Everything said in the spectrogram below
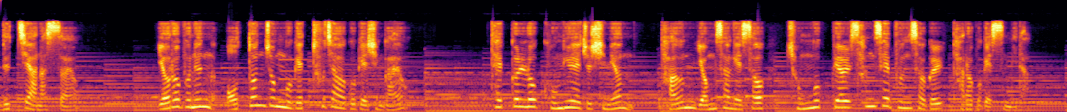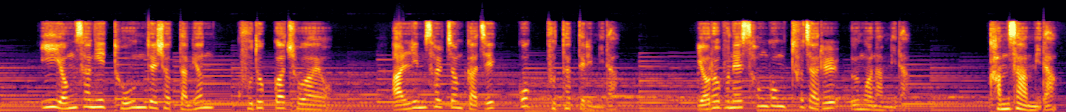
늦지 않았어요. 여러분은 어떤 종목에 투자하고 계신가요? 댓글로 공유해 주시면 다음 영상에서 종목별 상세 분석을 다뤄보겠습니다. 이 영상이 도움되셨다면 구독과 좋아요, 알림 설정까지 꼭 부탁드립니다. 여러분의 성공 투자를 응원합니다. 감사합니다.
